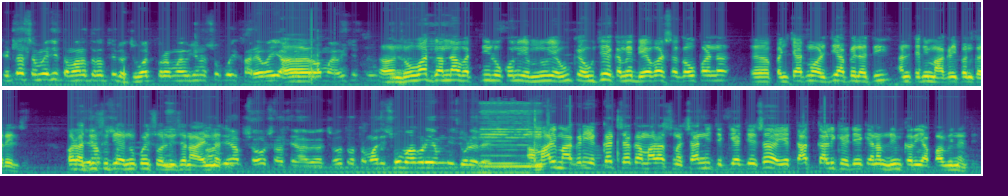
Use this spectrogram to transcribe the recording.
કેટલા સમયથી તમારા તરફથી રજૂઆત કરવામાં આવી છે અને શું કોઈ કાર્યવાહી કરવામાં આવી છે? નોવાદ ગામના વતની લોકોનું એમનું એવું કેવું છે કે અમે બે વર્ષ અગાઉ પણ પંચાયતમાં અરજી આપેલ હતી અને તેની માગણી પણ કરેલ છે. પણ હજુ સુધી એનું કોઈ સોલ્યુશન આવેલ નથી. આપ સૌ સાથે આવ્યા છો તો તમારી શું માંગણી એમની જોડે રહે અમારી માંગણી એક જ છે કે અમારા સ્મશાનની જગ્યા જે છે એ તાત્કાલિક હેડે કે એના નિમ કરી આપવા વિનંતી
